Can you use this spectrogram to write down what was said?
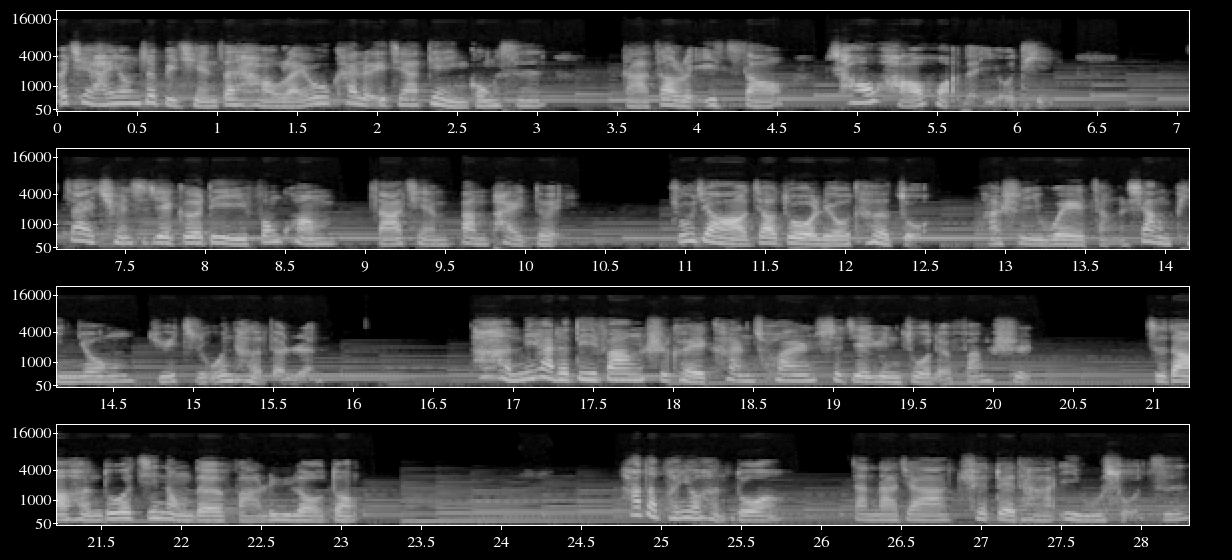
而且还用这笔钱在好莱坞开了一家电影公司，打造了一艘超豪华的游艇，在全世界各地疯狂砸钱办派对。主角叫做刘特佐，他是一位长相平庸、举止温和的人。他很厉害的地方是可以看穿世界运作的方式，知道很多金融的法律漏洞。他的朋友很多，但大家却对他一无所知。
